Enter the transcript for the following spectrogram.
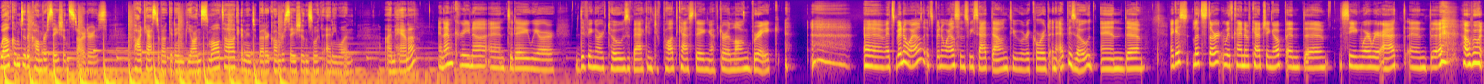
Welcome to the Conversation Starters, a podcast about getting beyond small talk and into better conversations with anyone. I'm Hannah. And I'm Karina, and today we are dipping our toes back into podcasting after a long break. um, it's been a while. It's been a while since we sat down to record an episode, and uh, I guess let's start with kind of catching up and uh, seeing where we're at and uh, how we want,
